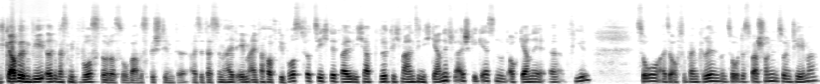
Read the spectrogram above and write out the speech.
ich glaube irgendwie irgendwas mit Wurst oder so war das Bestimmte. Also dass man halt eben einfach auf die Wurst verzichtet, weil ich habe wirklich wahnsinnig gerne Fleisch gegessen und auch gerne äh, viel. So, also auch so beim Grillen und so. Das war schon so ein Thema.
